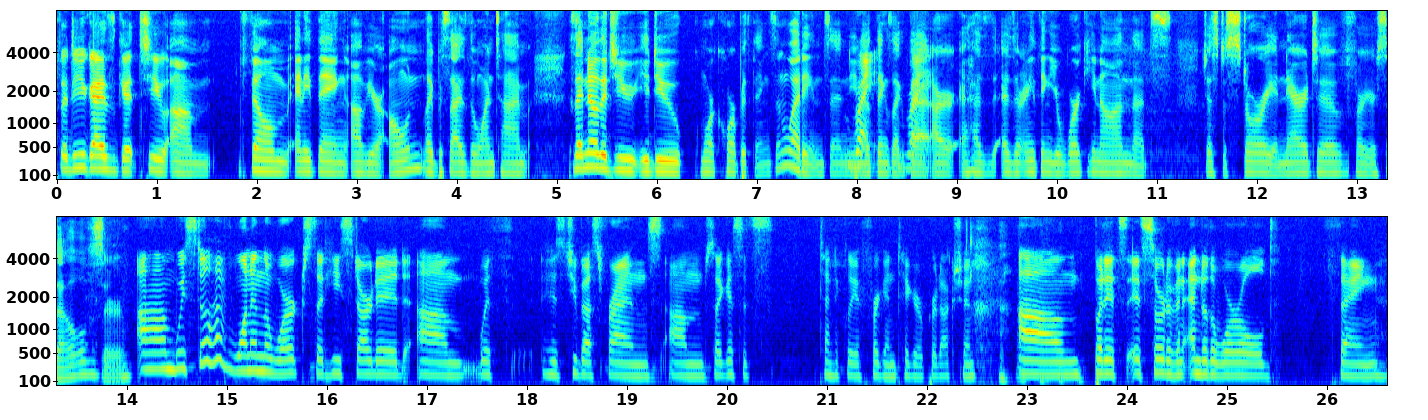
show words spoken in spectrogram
So, do you guys get to um, film anything of your own, like besides the one time? Because I know that you you do more corporate things and weddings and you know things like that. Are has is there anything you're working on that's just a story, a narrative for yourselves, or Um, we still have one in the works that he started um, with his two best friends. Um, so I guess it's technically a friggin' Tigger production, um, but it's it's sort of an end of the world thing.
